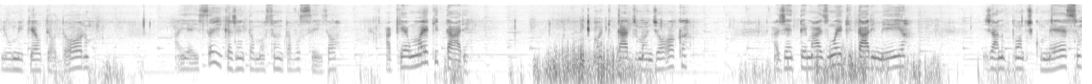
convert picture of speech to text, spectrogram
e o Miguel Teodoro. Aí é isso aí que a gente tá mostrando pra vocês, ó. Aqui é um hectare. Um hectare de mandioca. A gente tem mais um hectare e meia já no ponto de comércio.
